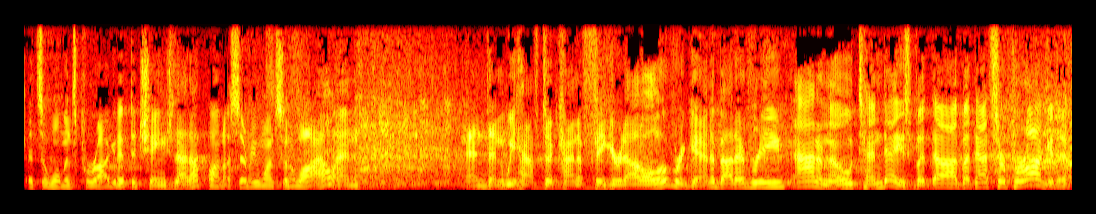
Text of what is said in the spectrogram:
it's a woman's prerogative to change that up on us every once in a while, and and then we have to kind of figure it out all over again about every I don't know ten days. But uh, but that's her prerogative.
